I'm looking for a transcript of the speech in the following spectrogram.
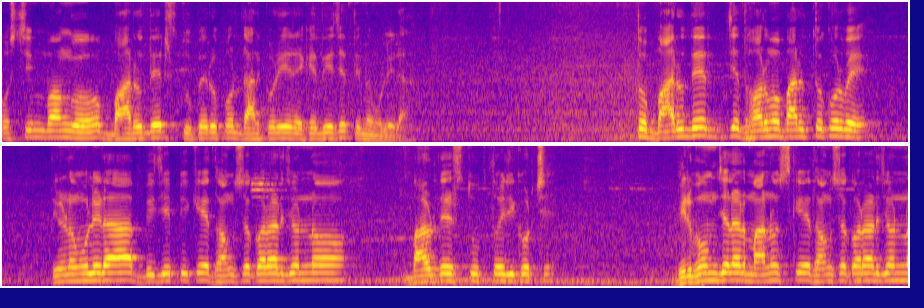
পশ্চিমবঙ্গ বারুদের স্তূপের উপর দাঁড় করিয়ে রেখে দিয়েছে তৃণমূলীরা। তো বারুদের যে ধর্ম বারুত্ব করবে, তৃণমূলীরা বিজেপিকে ধ্বংস করার জন্য বারুদের স্তূপ তৈরি করছে। বীরভূম জেলার মানুষকে ধ্বংস করার জন্য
